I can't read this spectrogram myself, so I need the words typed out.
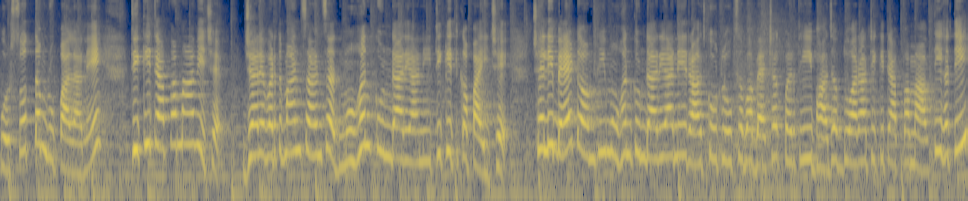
પુરુષોત્તમ રૂપાલાને ટિકિટ આપવામાં આવી છે. જ્યારે વર્તમાન સાંસદ મોહન કુંડારિયાની ટિકિટ કપાઈ છે. છેલ્લી બે ટર્મથી મોહન કુંડારિયાને રાજકોટ લોકસભા બેઠક પરથી ભાજપ દ્વારા ટિકિટ આપવામાં આવતી હતી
